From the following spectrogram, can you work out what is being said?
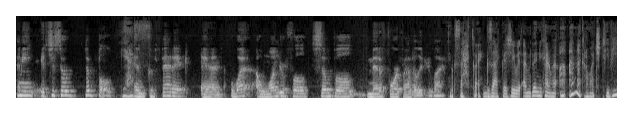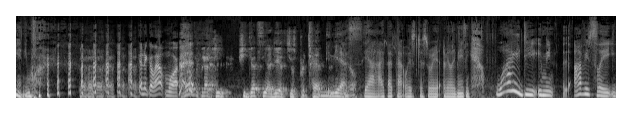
I mean, it's just so simple Yes. and prophetic. And what a wonderful, simple metaphor for how to live your life. exactly, exactly. She. I mean, then you kind of went, "Uh, I'm not going to watch TV anymore. I'm going to go out more. That she she gets the idea. It's just pretend. you know? Yes, yeah, I thought that was just re- really amazing. Why do you, I mean, obviously,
